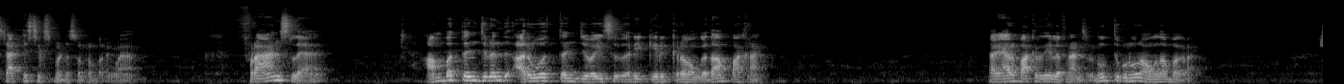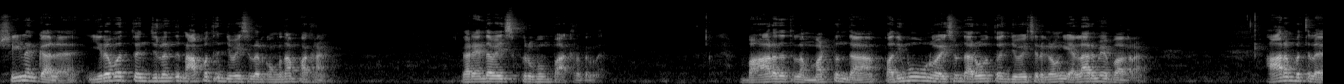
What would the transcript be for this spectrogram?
ஸ்டாட்டிஸ்டிக்ஸ் மட்டும் சொல்கிறேன் பாருங்களேன். ஃப்ரான்ஸில் ஐம்பத்தஞ்சுலேருந்து அறுபத்தஞ்சு வயசு வரைக்கும் இருக்கிறவங்க தான் பார்க்குறாங்க. வேறு யாரும் பார்க்குறதே இல்லை ஃப்ரான்ஸில். நூற்றுக்கு நூறு அவங்க தான் பார்க்குறாங்க. ஸ்ரீலங்காவில் இருபத்தஞ்சிலேருந்து நாற்பத்தஞ்சு வயசில் இருக்கவங்க தான் பார்க்குறாங்க. வேறு எந்த வயசு குரூப்பும் பார்க்குறதில்ல. பாரதத்தில் மட்டும்தான் பதிமூணு வயசுலேருந்து அறுபத்தஞ்சு வயசு இருக்கிறவங்க எல்லாருமே பார்க்குறாங்க. ஆரம்பத்தில்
